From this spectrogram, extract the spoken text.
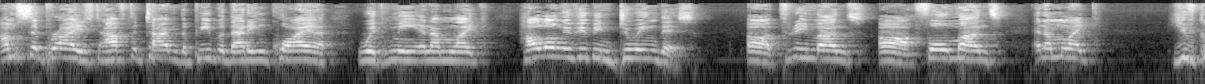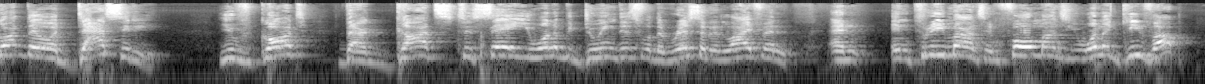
I'm surprised half the time the people that inquire with me and I'm like, how long have you been doing this? Uh, three months, uh, four months. And I'm like, you've got the audacity. You've got the guts to say you want to be doing this for the rest of your life and, and in three months, in four months, you want to give up?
